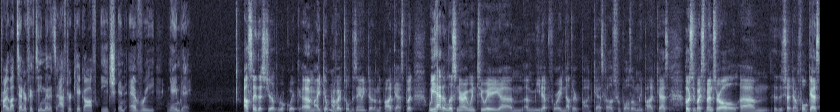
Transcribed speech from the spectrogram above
probably about 10 or 15 minutes after kickoff each and every game day. I'll say this, Gerald, real quick. Um, I don't know if I've told this anecdote on the podcast, but we had a listener. I went to a um, a meetup for another podcast, College Football's Only podcast, hosted by Spencer Hall, um, the Shutdown Fullcast.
